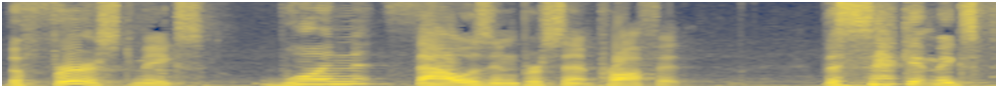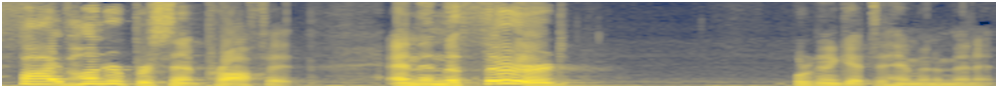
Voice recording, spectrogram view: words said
The first makes 1,000% profit, the second makes 500% profit, and then the third, we're going to get to him in a minute.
